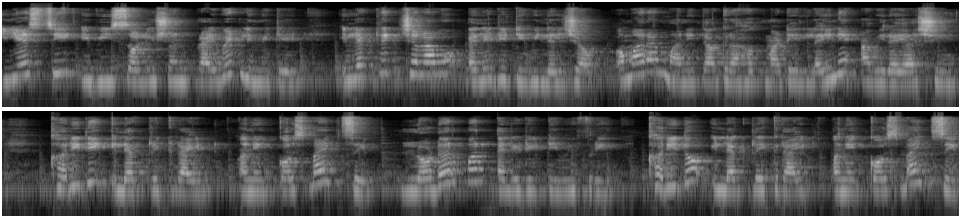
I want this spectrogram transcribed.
ESC EV solution private limited electric ચલાવો એલઈડી ટીવી લઈ જાઓ. અમારા માનીતા ગ્રાહક માટે લઈને આવી રહ્યા છીએ. ખરીદી ઇલેક્ટ્રિક રાઇડ અને કોસ્બાઇક ઝીપ લોડર પર એલઈડી ટીવી ફ્રી. ખરીદો ઇલેક્ટ્રિક રાઇડ અને કોસ્બાઇક ઝીપ.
